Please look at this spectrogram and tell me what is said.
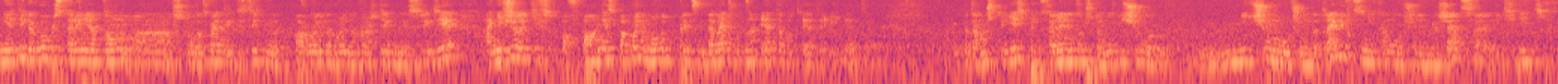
нет никакого представления о том, а, что вот в этой действительно порой довольно враждебной среде они все-таки вполне спокойно могут претендовать вот на это, вот это и это. Потому что есть представление о том, что они ничего, ничему лучше не дотрагиваться, никому лучше не обращаться и сидеть тихо.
